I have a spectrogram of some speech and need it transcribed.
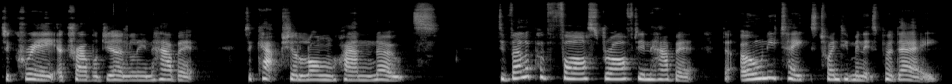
to create a travel journaling habit, to capture longhand notes. Develop a fast drafting habit that only takes 20 minutes per day.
